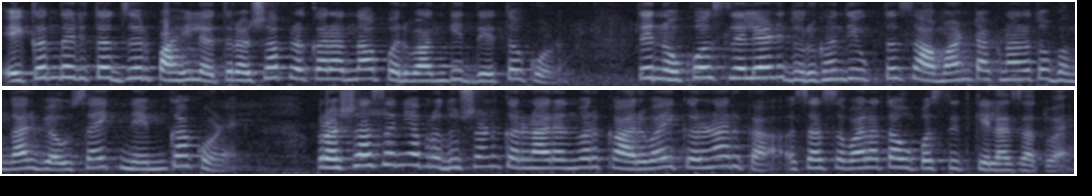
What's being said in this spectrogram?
एकंदरीतच जर पाहिलं तर अशा प्रकारांना परवानगी देतं कोण? ते नको असलेले आणि दुर्गंधीयुक्त सामान टाकणारा तो भंगार व्यावसायिक नेमका कोण आहे? प्रशासन या प्रदूषण करणाऱ्यांवर कारवाई करणार का? असा सवाल आता उपस्थित केला जातो आहे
